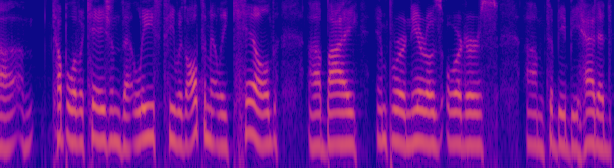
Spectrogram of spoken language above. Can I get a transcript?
a couple of occasions at least. He was ultimately killed uh, by Emperor Nero's orders um, to be beheaded.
